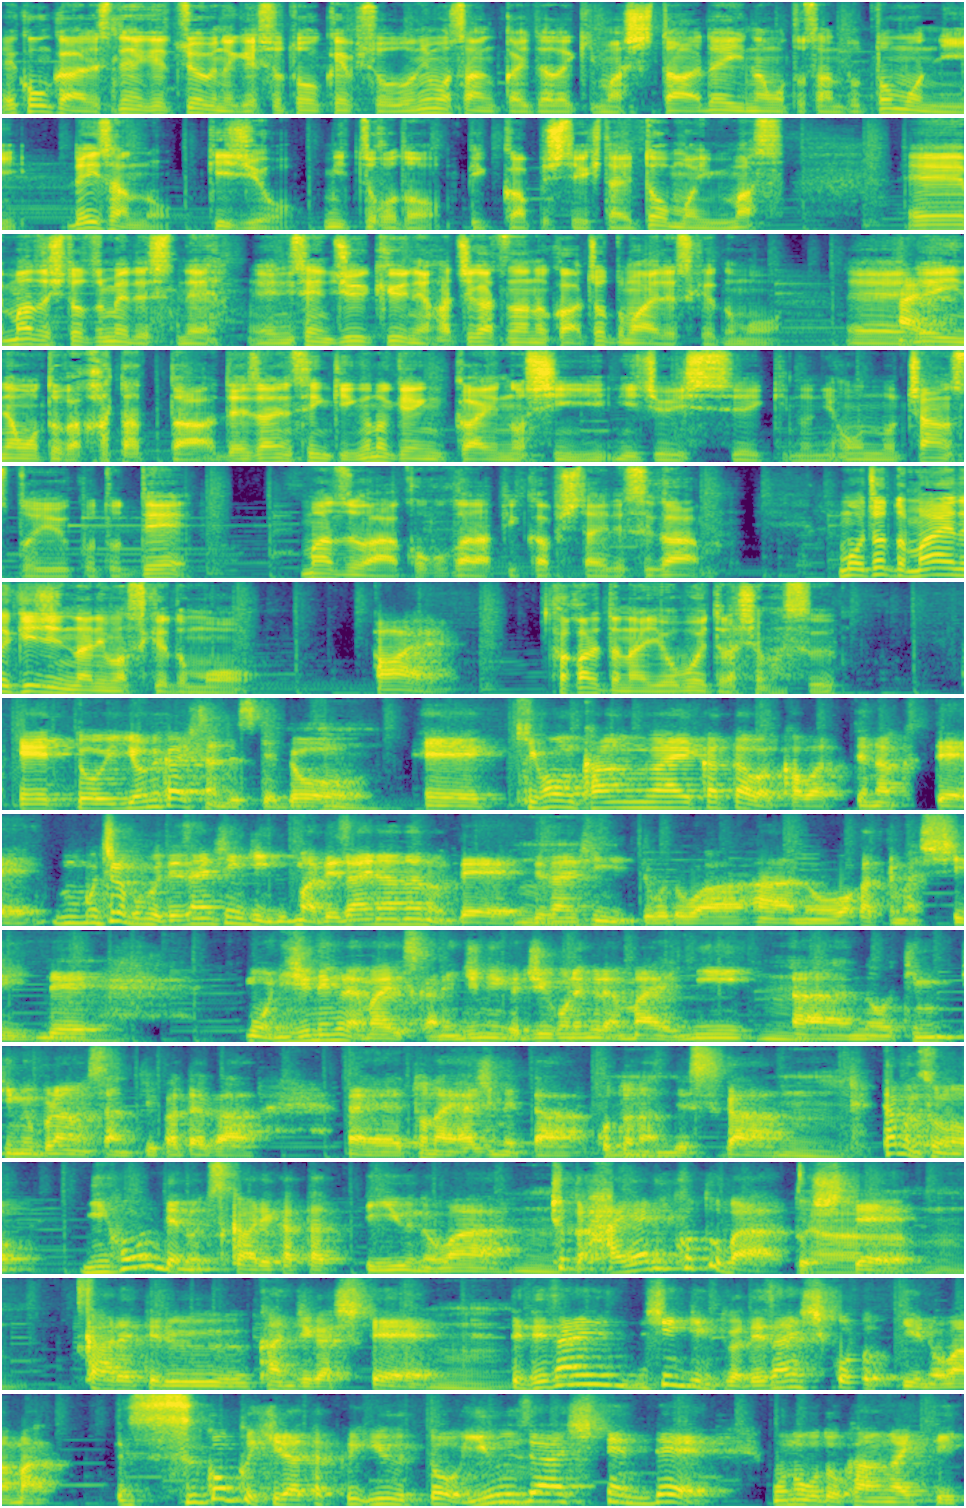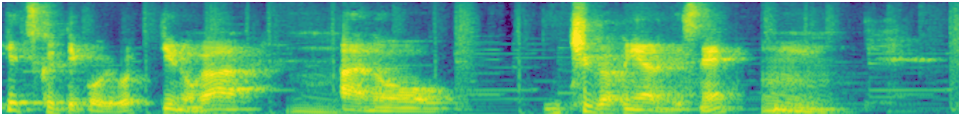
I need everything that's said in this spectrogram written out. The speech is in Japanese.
今回はですね、月曜日のゲストトークエピソードにも参加いただきました、レイナモトさんとともに、レイさんの記事を3つほどピックアップしていきたいと思います。えー、まず1つ目ですね、2019年8月7日、ちょっと前ですけども、えーはい、レイナモトが語ったデザインシンキングの限界の真意、21世紀の日本のチャンスということで、まずはここからピックアップしたいですが、もうちょっと前の記事になりますけども、はい。書かれた内容覚えてらっしゃいます？えー、っと読み返したんですけど、うん、えー、基本考え方は変わってなくてもちろん僕デザインシンキング、まあ、デザイナーなので、うん、デザインシンキングってことはあの分かってますしで、もう20年ぐらい前ですかね10年か15年ぐらい前に、うん、あのティムティム・ブラウンさんという方が、えー、唱え始めたことなんですが、多分その日本での使われ方っていうのは、ちょっと流行り言葉として、使われてる感じがして、でデザインシンキングとかデザイン思考っていうのは、まあ、すごく平たく言うとユーザー視点で物事を考えていて作っていこうよっていうのが、うん、あの中学にあるんですね。うん、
